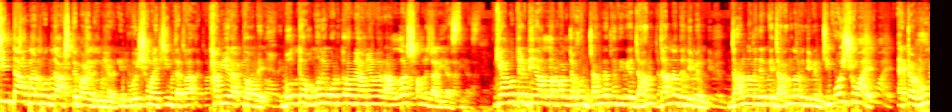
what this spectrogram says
চিন্তা আপনার মধ্যে আসতে পারে দুনিয়ার, কিন্তু ওই সময় চিন্তাটা থামিয়ে রাখতে হবে। বলতে হবে, মনে করতে হবে, আমি আমার আল্লাহর সামনে দাঁড়িয়ে আছি। কিয়ামতের দিন আল্লাহ পাক যখন জান্নাতের দিকে জান্নাতে দিবেন, জাহান্নামীদেরকে জাহান্নামে দিবেন, ঠিক ওই সময় একটা রুম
